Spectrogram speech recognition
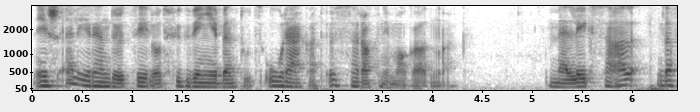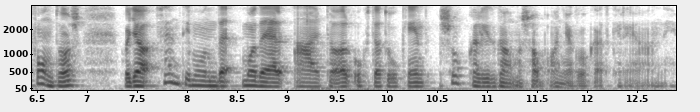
és elérendő célod függvényében tudsz órákat összerakni magadnak. Mellékszál, de fontos, hogy a fenti modell által oktatóként sokkal izgalmasabb anyagokat kreálni.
